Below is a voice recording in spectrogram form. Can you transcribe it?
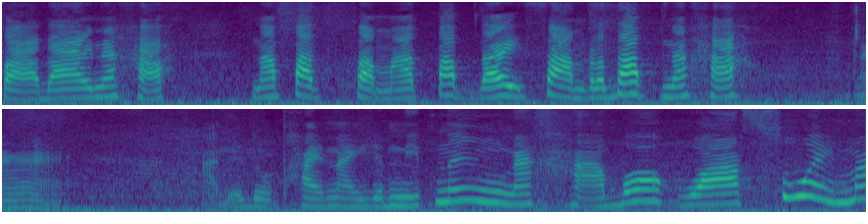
ฟ้าได้นะคะหน้าปัดสามารถปรับได้ 3 ระดับนะคะอ่าเดี๋ยวดูภายในกันนิดนึงนะคะ บอกว่าสวยม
